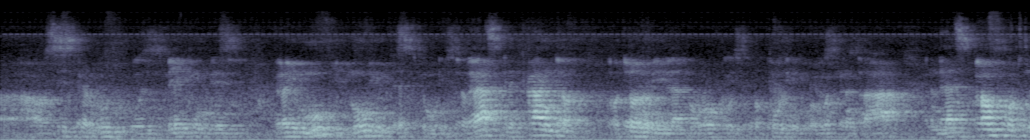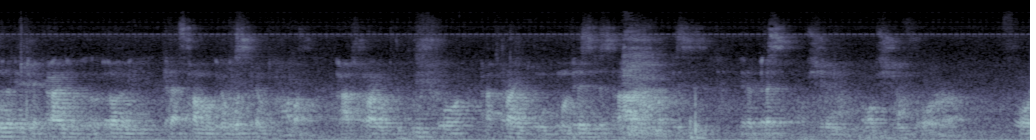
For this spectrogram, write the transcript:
our sisterhood was making this very moving, moving testimony. So that's the kind of autonomy that Morocco is proposing for Western Sahara, and that's unfortunately the kind of autonomy that some of the Western powers are trying to push for, are trying to convince the Sahara that this is the best option option for uh, for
